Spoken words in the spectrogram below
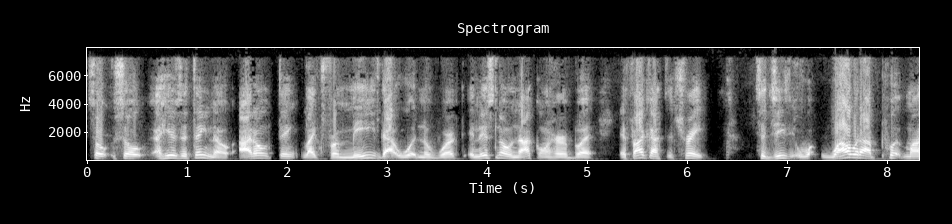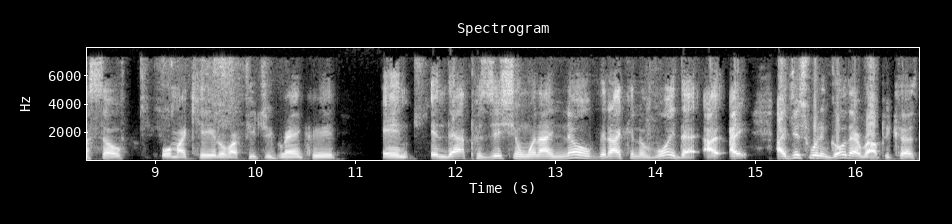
so, so here's the thing though. I don't think like for me that wouldn't have worked. And there's no knock on her, but if I got the trait to Jesus, why would I put myself or my kid or my future grandkid in in that position when I know that I can avoid that? I, I, I just wouldn't go that route because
